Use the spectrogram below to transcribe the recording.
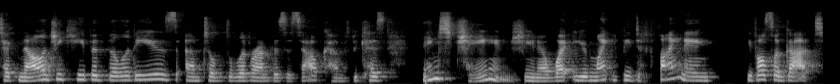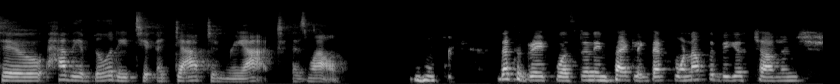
technology capabilities um, to deliver on business outcomes because things change. You know, what you might be defining you've also got to have the ability to adapt and react as well. Mm-hmm. That's a great question. In fact, like that's one of the biggest challenge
